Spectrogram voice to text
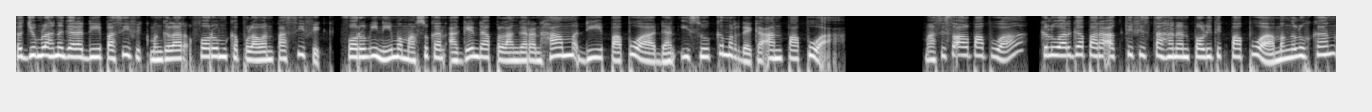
sejumlah negara di Pasifik menggelar Forum Kepulauan Pasifik. Forum ini memasukkan agenda pelanggaran HAM di Papua dan isu kemerdekaan Papua. Masih soal Papua, keluarga para aktivis tahanan politik Papua mengeluhkan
